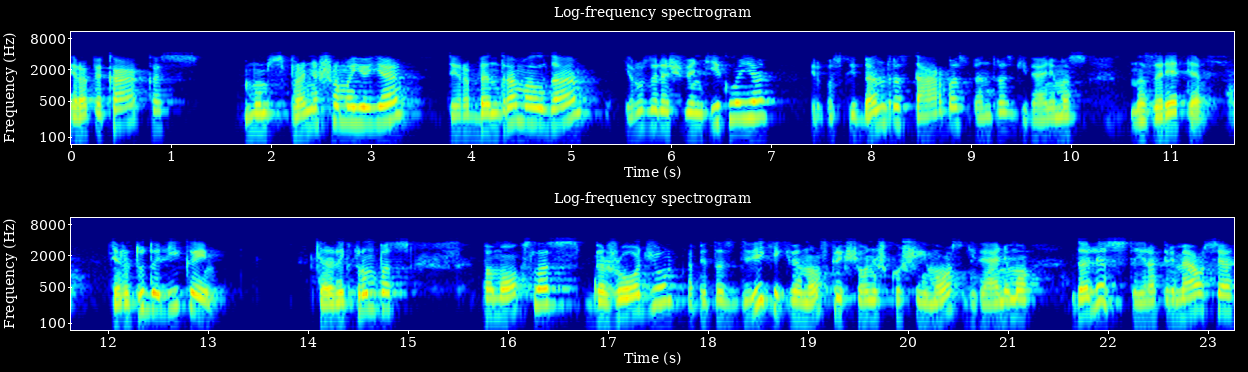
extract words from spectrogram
ir apie ką, kas mums pranešama joje. Tai yra bendra malda Jeruzalės šventykloje ir paskui bendras darbas, bendras gyvenimas Nazarete. Tai yra du dalykai. Tai yra lik trumpas pamokslas be žodžių apie tas dvi kiekvienos krikščioniškos šeimos gyvenimo dalis. Tai yra pirmiausia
